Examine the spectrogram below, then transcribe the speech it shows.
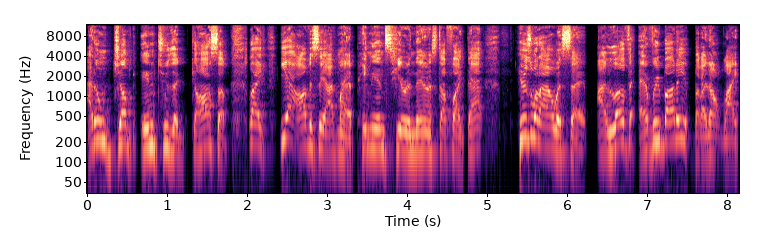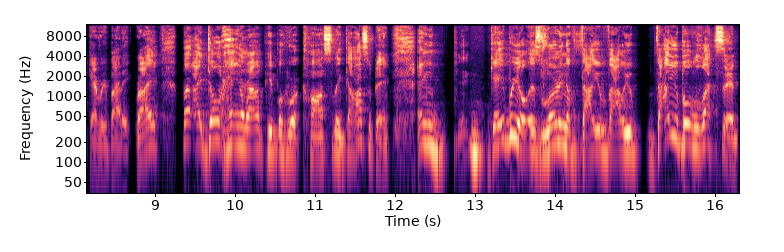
I don't jump into the gossip. Like, yeah, obviously I have my opinions here and there and stuff like that, Here's what I always say. I love everybody, but I don't like everybody, right? But I don't hang around people who are constantly gossiping. And Gabriel is learning a value, value, valuable lesson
